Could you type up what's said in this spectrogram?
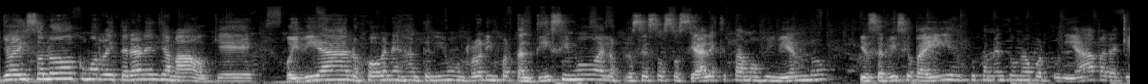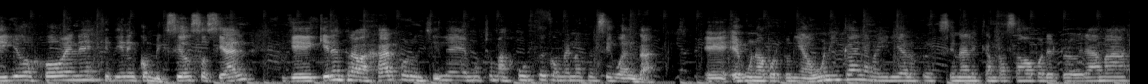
yo ahí solo como reiterar el llamado, que hoy día los jóvenes han tenido un rol importantísimo en los procesos sociales que estamos viviendo y el Servicio País es justamente una oportunidad para aquellos jóvenes que tienen convicción social que quieren trabajar por un Chile mucho más justo y con menos desigualdad. Eh, es una oportunidad única, la mayoría de los profesionales que han pasado por el programa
